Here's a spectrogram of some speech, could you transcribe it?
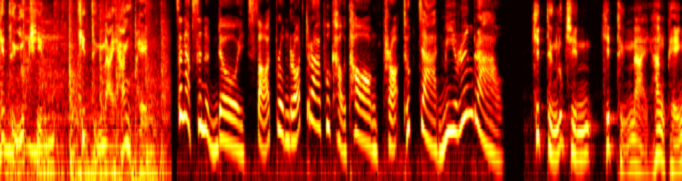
คิดถึงลูกชิ้น คิดถึงนายห้างเพ้งสนับสนุนโดย ซอสปรุงรสตราภูเขาทอง เพราะทุกจานมีเรื่องราว คิดถึงลูกชิ้น คิดถึงนายห้างเพ้ง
